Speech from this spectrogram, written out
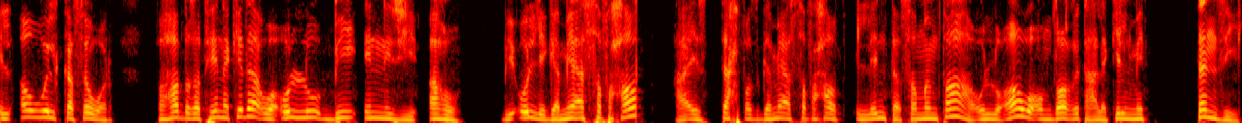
الأول كصور. فهضغط هنا كده وأقول له بي إن جي أهو. بيقول لي جميع الصفحات. عايز تحفظ جميع الصفحات اللي أنت صممتها؟ هقول له آه وأقوم ضاغط على كلمة تنزيل.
